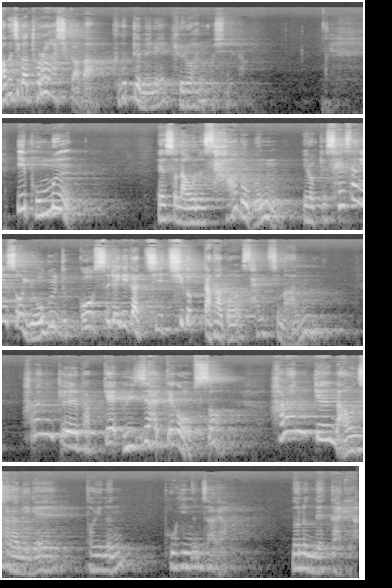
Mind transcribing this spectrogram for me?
아버지가 돌아가실까봐 그것 때문에 괴로워하는 것입니다. 이 본문에서 나오는 사복은 이렇게 세상에서 욕을 듣고 쓰레기같이 취급당하고 살지만 하나님께 밖에 의지할 데가 없어 하나님께 나온 사람에게 너희는 복이 있는 자야. 너는 내 딸이야.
